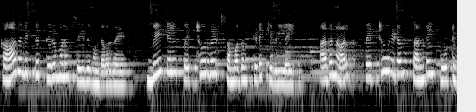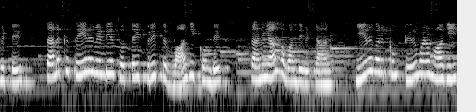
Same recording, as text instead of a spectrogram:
காதலித்து திருமணம் செய்து கொண்டவர்கள். வீட்டில் பெற்றோர்கள் சம்மதம் கிடைக்கவில்லை. அதனால் பெற்றோரிடம் சண்டை போட்டுவிட்டு தனக்கு சேர வேண்டிய சொத்தை பிரித்து வாங்கிக் கொண்டு தனியாக வந்துவிட்டான். இருவருக்கும் திருமணமாகி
